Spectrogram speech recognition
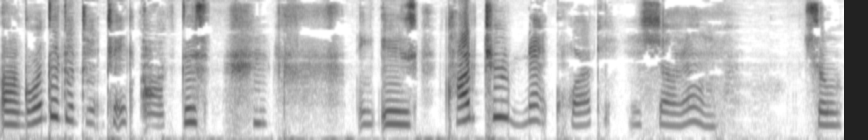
I'm going to take off this is Cartoon Network is uh, so.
